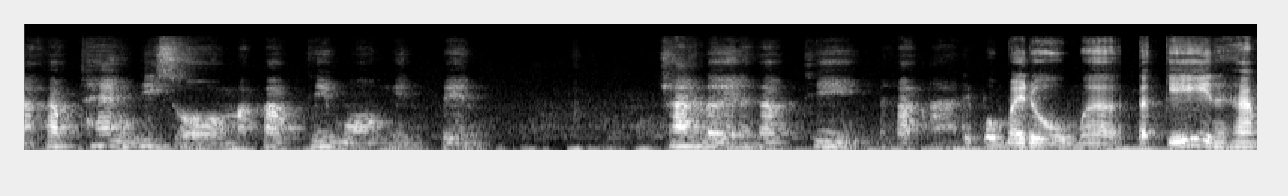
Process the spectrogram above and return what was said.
นะครับแท่งที่สองนะครับที่มองเห็นเป็นชัดเลยนะครับที่นะครับอ่าที่ผมให้ดูเมื่อตะกี้นะครับ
